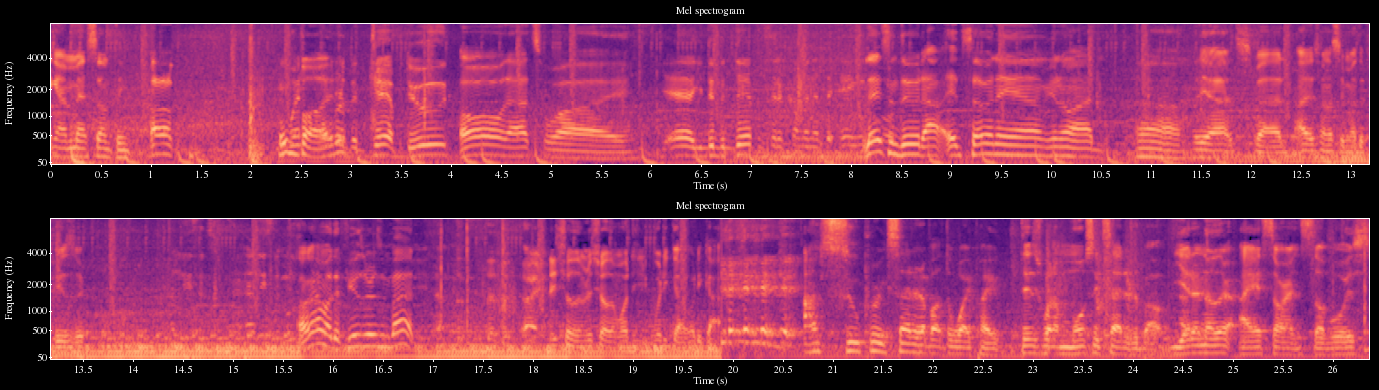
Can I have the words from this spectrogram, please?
Think I messed something up. Hey, Went bud. over the dip, dude. Oh, that's why. Yeah, you did the dip instead of coming at the angle. Listen, dude, I, it's 7 a.m. You know, I. Uh, yeah, it's bad. I just want to see my diffuser. At least it's at least it moves. Okay, my diffuser isn't bad. All right, let's show them. Let's show them. What do you What do you got? What do you got? I'm super excited about the Y pipe. This is what I'm most excited about. Yet another ISR install, boys.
